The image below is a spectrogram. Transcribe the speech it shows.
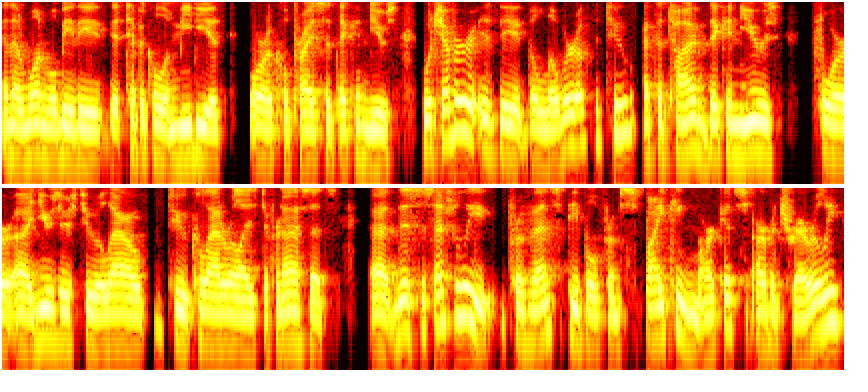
and then one will be the, the typical immediate Oracle price that they can use. Whichever is the, the lower of the two at the time, they can use for uh, users to allow to collateralize different assets. Uh, this essentially prevents people from spiking markets arbitrarily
